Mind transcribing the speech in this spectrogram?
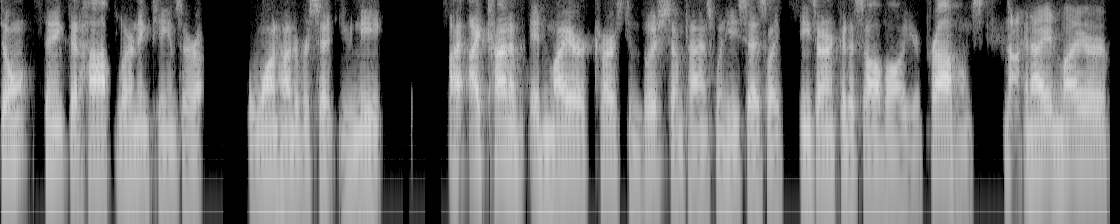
don't think that hop learning teams are 100% unique. I, I kind of admire Carsten Busch sometimes when he says like these aren't going to solve all your problems, No, and I admire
